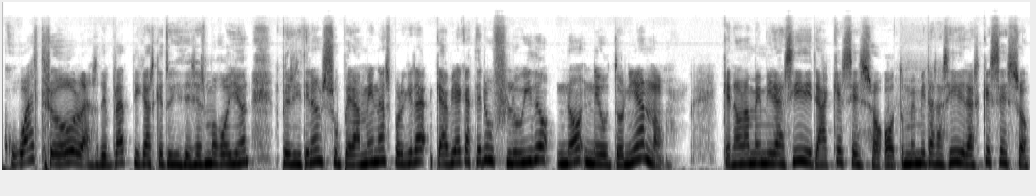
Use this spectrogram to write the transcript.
cuatro horas de prácticas que tú dices es mogollón, pero se hicieron súper amenas porque era que había que hacer un fluido no newtoniano que no me mira así y dirá, ¿qué es eso? O tú me miras así y dirás, ¿qué es eso?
